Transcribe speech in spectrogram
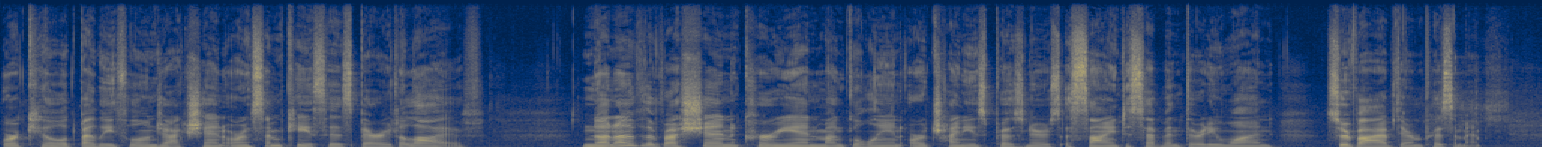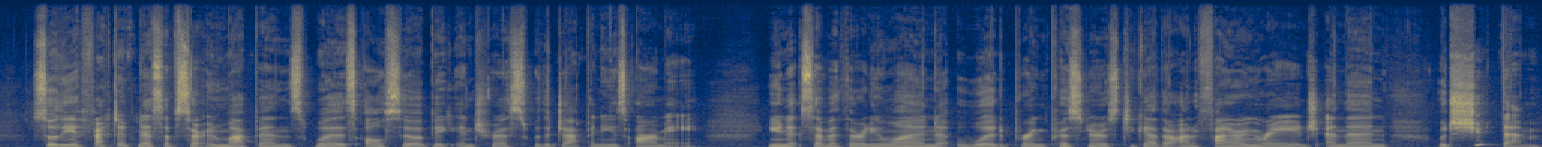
or killed by lethal injection or, in some cases, buried alive. None of the Russian, Korean, Mongolian, or Chinese prisoners assigned to 731 survived their imprisonment. So, the effectiveness of certain weapons was also a big interest with the Japanese army. Unit 731 would bring prisoners together on a firing range and then would shoot them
